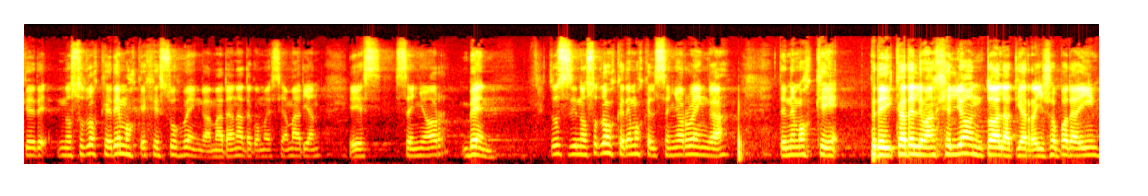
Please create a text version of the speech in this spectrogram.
Que nosotros queremos que Jesús venga, Maranata, como decía Marian, es Señor, ven. Entonces, si nosotros queremos que el Señor venga, tenemos que predicar el Evangelio en toda la tierra. Y yo por ahí,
